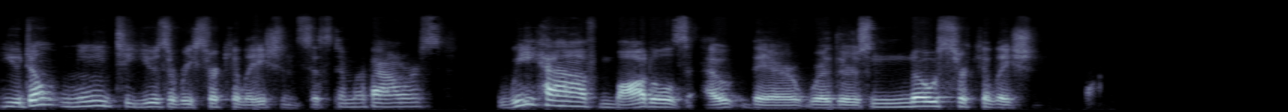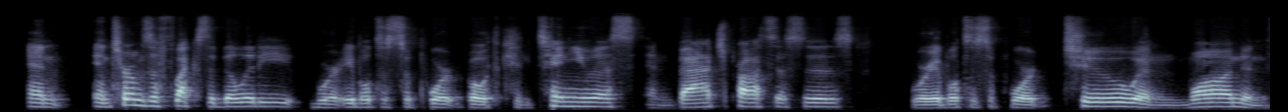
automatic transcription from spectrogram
you don't need to use a recirculation system with ours. We have models out there where there's no circulation. And in terms of flexibility, we're able to support both continuous and batch processes. We're able to support two and one and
